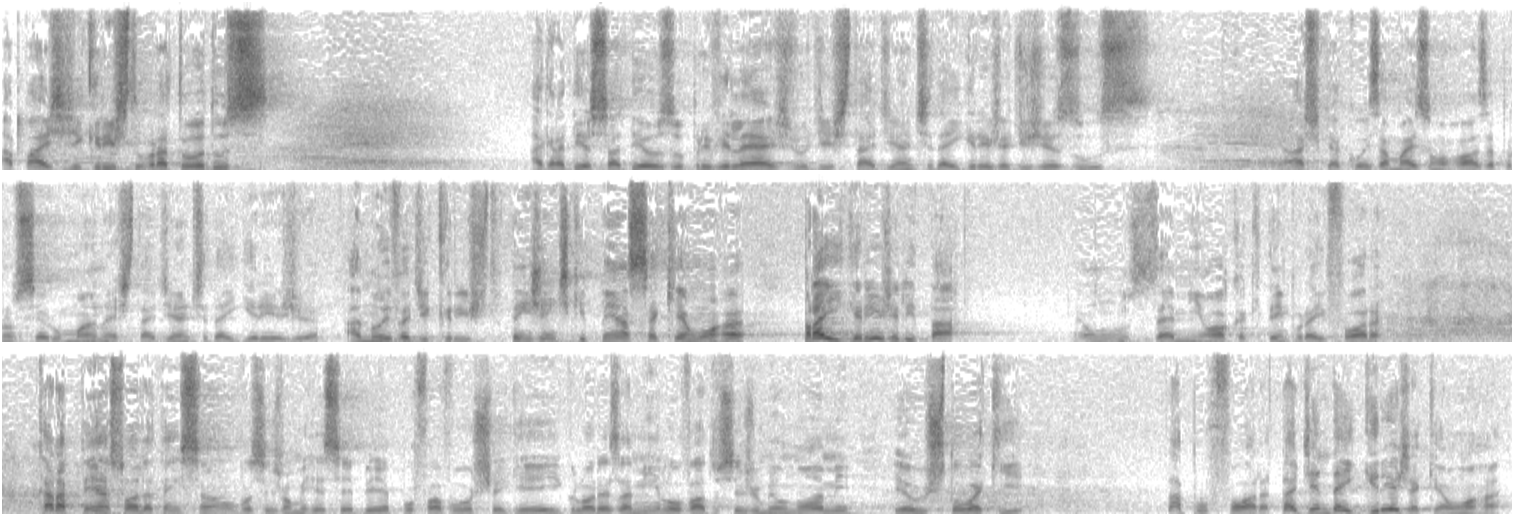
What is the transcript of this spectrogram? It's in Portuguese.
A paz de Cristo para todos. Agradeço a Deus o privilégio de estar diante da Igreja de Jesus. Eu acho que a coisa mais honrosa para um ser humano é estar diante da Igreja, a noiva de Cristo. Tem gente que pensa que é honra para a Igreja ele está. É um Zé Minhoca que tem por aí fora. O cara pensa, olha, atenção, vocês vão me receber, por favor, cheguei, glórias a mim, louvado seja o meu nome, eu estou aqui. Está por fora, está diante da igreja que é honra.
